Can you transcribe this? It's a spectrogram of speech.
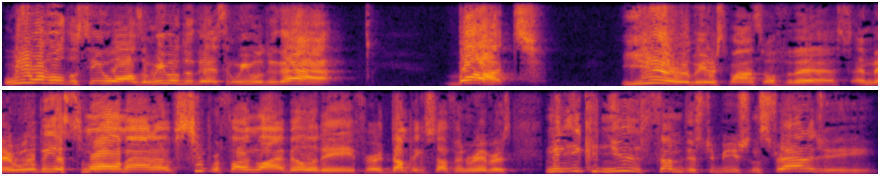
we will build the seawalls and we will do this and we will do that, but you will be responsible for this, and there will be a small amount of superfund liability for dumping stuff in rivers. I mean, it can use some distribution strategy,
